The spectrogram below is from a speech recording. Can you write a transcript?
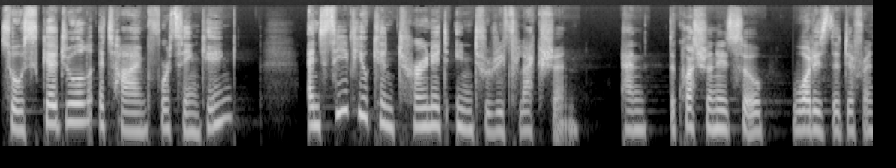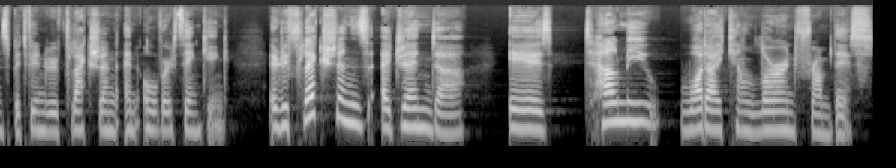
So schedule a time for thinking and see if you can turn it into reflection. And the question is so, what is the difference between reflection and overthinking? A reflections agenda is tell me what I can learn from this.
